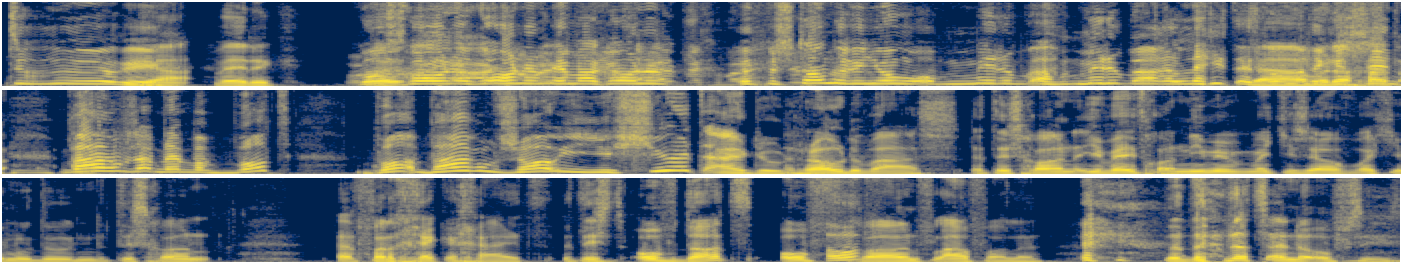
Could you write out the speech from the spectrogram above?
treurig. Ja, weet ik. Gewoon, Maar- gewoon, gewoon, een, maar gewoon een, een verstandige jongen op middelbare, middelbare leeftijd. Ja, maar dan gezin. Waarom zou, nee, maar wat? Wa- waarom zou je je shirt uitdoen? Rode waas. Het is gewoon, je weet gewoon niet meer met jezelf wat je moet doen. Het is gewoon eh, van gekkigheid. Het is of dat, of, Of? gewoon flauwvallen. dat, dat zijn de opties.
